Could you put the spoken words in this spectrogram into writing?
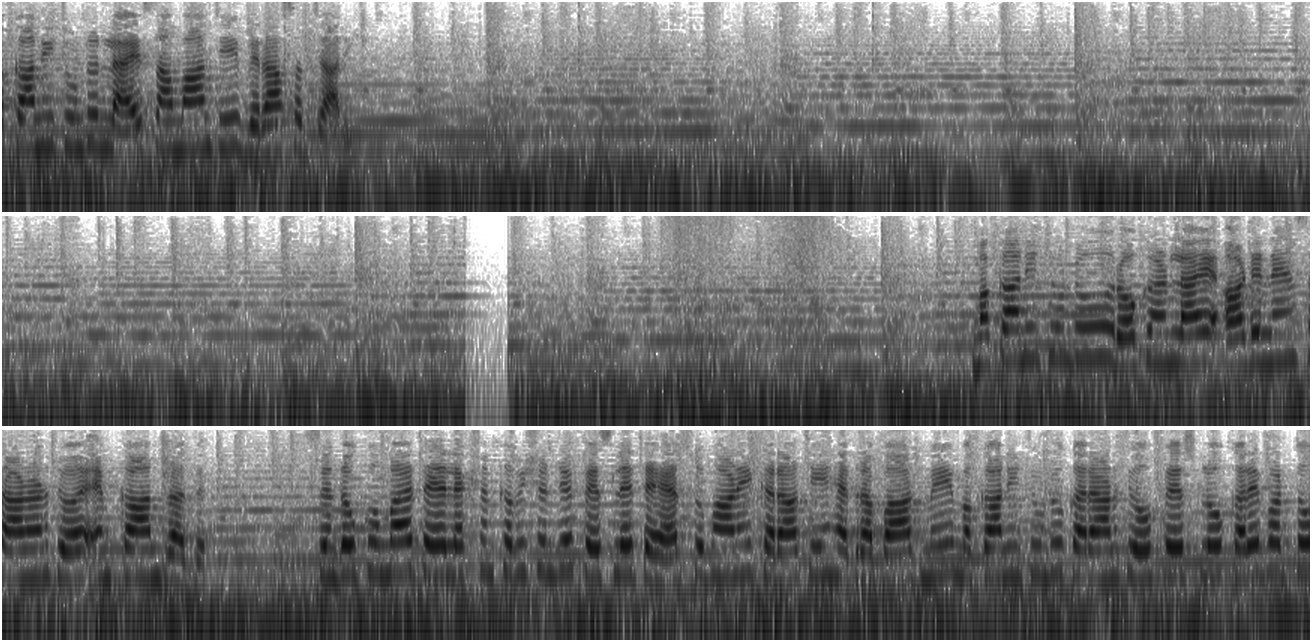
मकानी चूंडुनि लाइ सामान जी विरासत जारी मकानी चूंडू रोकण लाइ ऑर्डीनेस आणण जो इम्कान रद सिंध हुकूमत इलेक्शन कमीशन जे फ़ैसिले तहत सुभाणे कराची हैदराबाद में मकानी चूंडू कराइण जो फ़ैसिलो करे वरितो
